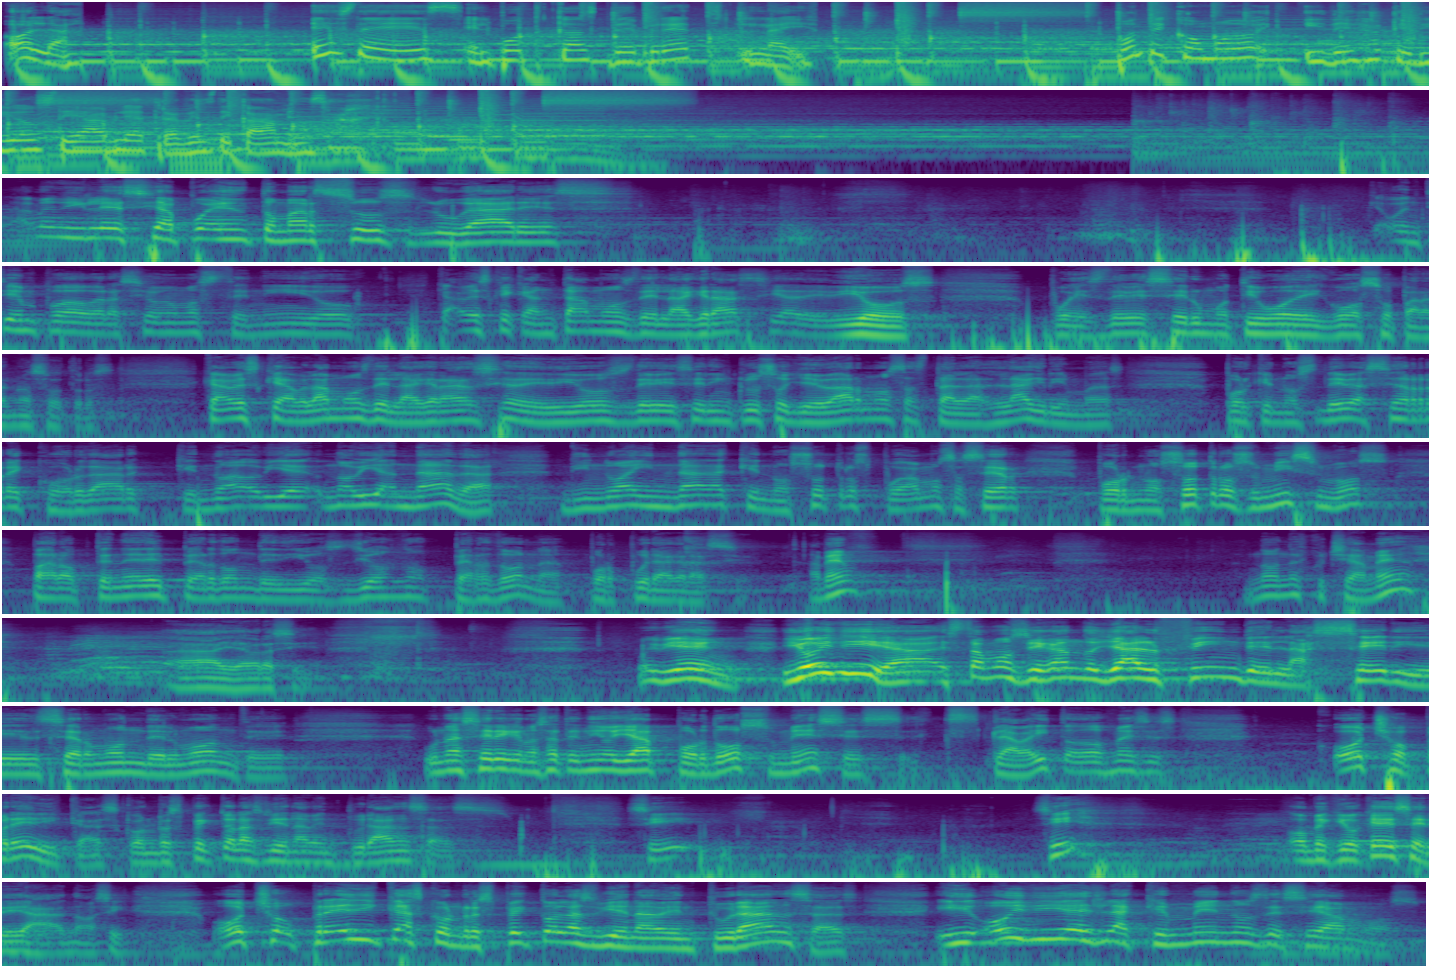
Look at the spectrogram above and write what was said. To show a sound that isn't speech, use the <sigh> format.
Hola, este es el podcast de Bread Life. Ponte cómodo y deja que Dios te hable a través de cada mensaje. Amén, iglesia, pueden tomar sus lugares. Qué buen tiempo de oración hemos tenido. Cada vez que cantamos de la gracia de Dios, pues debe ser un motivo de gozo para nosotros. Cada vez que hablamos de la gracia de Dios debe ser incluso llevarnos hasta las lágrimas, porque nos debe hacer recordar que no había, no había nada, ni no hay nada que nosotros podamos hacer por nosotros mismos para obtener el perdón de Dios. Dios nos perdona por pura gracia. Amén. No, no escuché, amén. Ay, ahora sí. Muy bien, y hoy día estamos llegando ya al fin de la serie El Sermón del Monte. Una serie que nos ha tenido ya por dos meses, clavadito dos meses, ocho prédicas con respecto a las bienaventuranzas. ¿Sí? ¿Sí? ¿O me equivoqué de serie? Ah, no, sí. Ocho prédicas con respecto a las bienaventuranzas. Y hoy día es la que menos deseamos.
